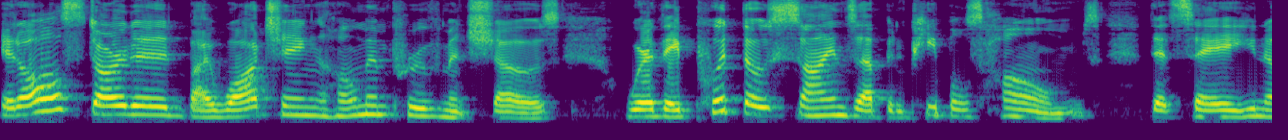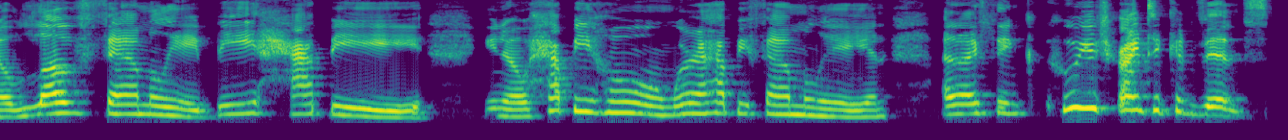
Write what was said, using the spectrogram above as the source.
It all started by watching home improvement shows where they put those signs up in people's homes that say, you know, love family, be happy, you know, happy home, we're a happy family. And and I think who are you trying to convince?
